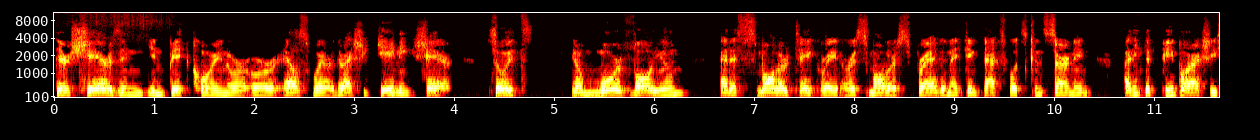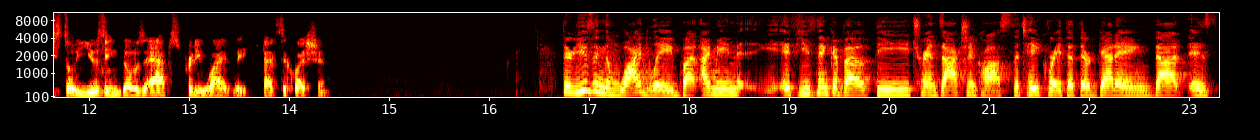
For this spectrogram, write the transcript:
their shares in, in Bitcoin or, or elsewhere, they're actually gaining share. So it's, you know, more volume at a smaller take rate or a smaller spread. And I think that's what's concerning. I think that people are actually still using those apps pretty widely. That's the question. They're using them widely, but I mean, if you think about the transaction costs, the take rate that they're getting, that is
